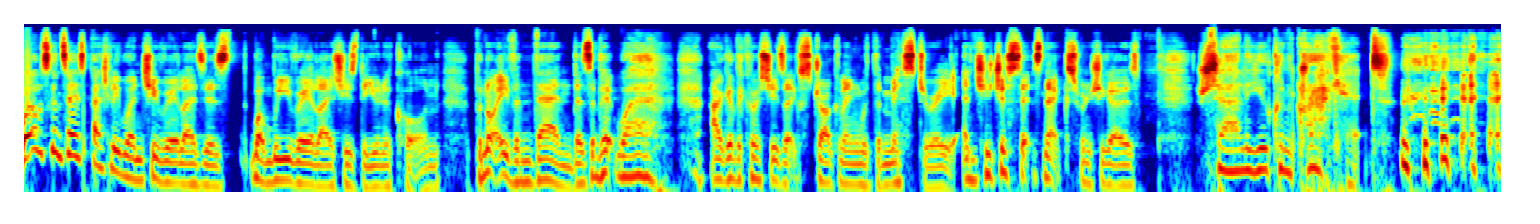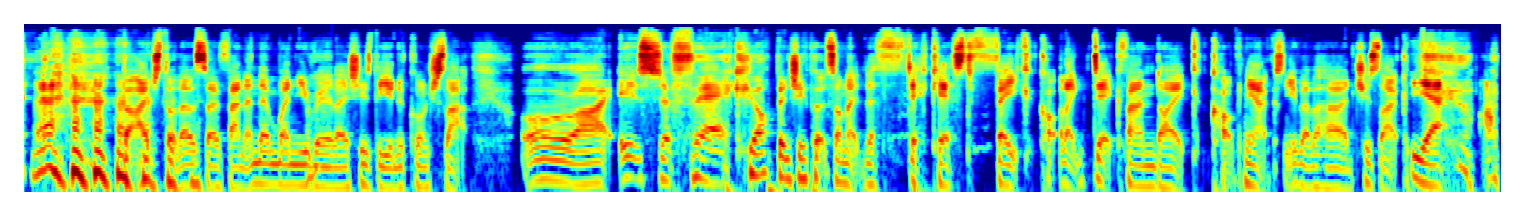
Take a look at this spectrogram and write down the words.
Well, I was going to say, especially when she realizes, when we realize she's the unicorn, but not even then. There's a bit where Agatha Christie's like struggling with the mystery, and she just sits next to her and she goes, Shirley, you can crack it. but I just thought that was so fun. And then when you realize she's the unicorn, she's like, all right, it's a fair cop. And she puts on like the thickest fake, co- like Dick Van Dyke Cockney accent you've ever heard. She's like, Yeah. I,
